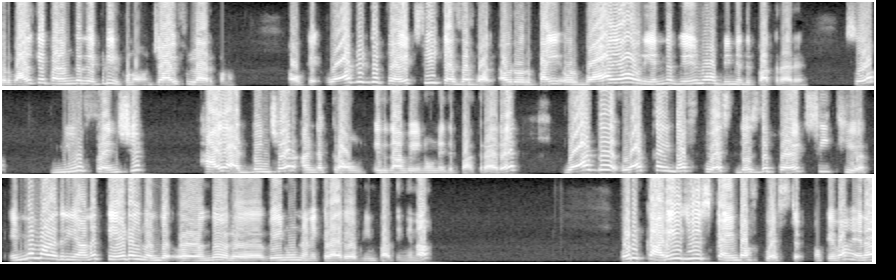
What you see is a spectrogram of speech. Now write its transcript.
ஒரு வாழ்க்கை பணங்கிறது எப்படி இருக்கணும்? ஜாய்ஃபுல்லா இருக்கணும். Okay what it the poet seek as a boy அவர் ஒரு பை ஒரு பாயா அவர் என்ன வேணும் அப்படின்னு எதிர்பார்க்கறாரு? So new friendship high adventure and a crown இதுதான் வேணும்னு எதிர்பார்க்கிறாரு. What what kind of quest does the poet seek here என்ன மாதிரியான தேடல் வந்து வந்து ஒரு வேணும்னு நினைக்கிறாரு அப்படின்னு பாத்தீங்கன்னா ஒரு கரேஜியஸ் கைண்ட் ஆஃப் குவெஸ்ட் ஓகேவா ஏன்னா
